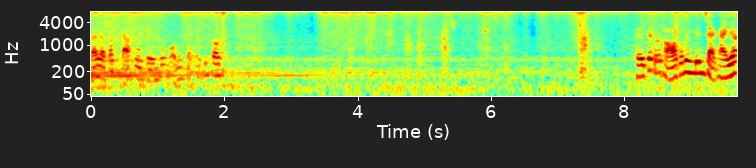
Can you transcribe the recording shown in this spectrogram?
Đây là tất cả phụ kiện của bộ pin sạc của chúng tôi. Thì cái tuổi thọ của viên pin sạc này á,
